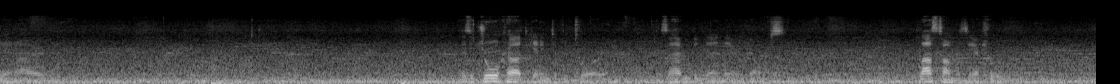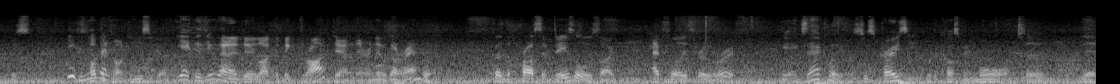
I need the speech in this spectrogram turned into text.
you know. There's a draw card getting to Victoria because I haven't been down there in yonks. Last time was the actual was Yeah, 'cause you went- Hopicon years ago. Yeah, because you were going to do like a big drive down there and never got around to it. Because the price of diesel was like absolutely through the roof. Yeah, exactly. It's just crazy. It would have cost me more to yeah.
